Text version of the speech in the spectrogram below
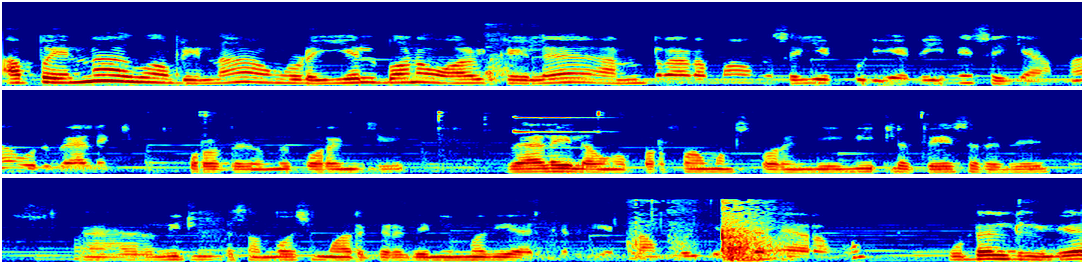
அப்ப என்ன ஆகும் அப்படின்னா அவங்களோட இயல்பான வாழ்க்கையில அன்றாடமா அவங்க செய்யக்கூடிய எதையுமே செய்யாம ஒரு வேலைக்கு போறது வந்து குறைஞ்சி வேலையில அவங்க பர்ஃபார்மன்ஸ் குறைஞ்சி வீட்டுல பேசுறது வீட்டுல சந்தோஷமா இருக்கிறது நிம்மதியா இருக்கிறது எல்லாம் போய் எந்த நேரமும் உடல் ரீதியா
